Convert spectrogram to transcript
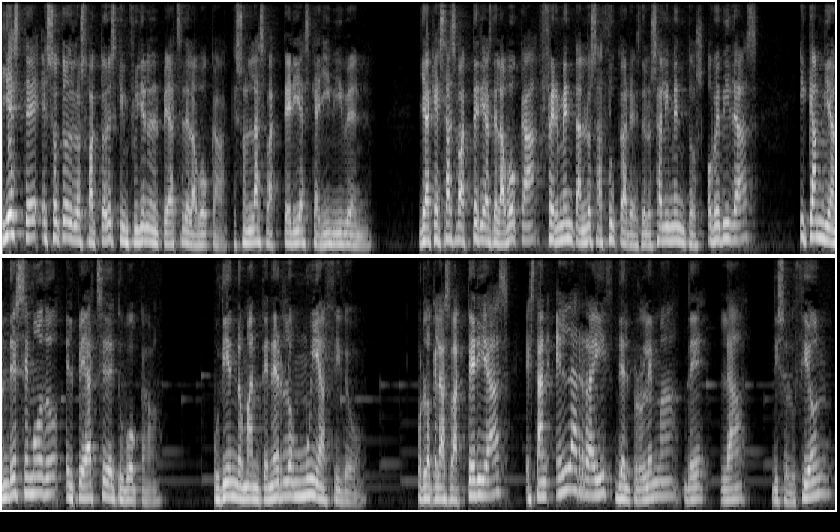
Y este es otro de los factores que influyen en el pH de la boca, que son las bacterias que allí viven, ya que esas bacterias de la boca fermentan los azúcares de los alimentos o bebidas y cambian de ese modo el pH de tu boca, pudiendo mantenerlo muy ácido, por lo que las bacterias están en la raíz del problema de la disolución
